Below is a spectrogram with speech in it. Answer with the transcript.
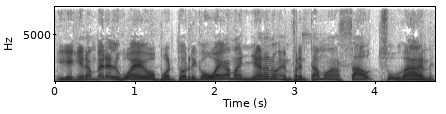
y que quieran ver el juego. Puerto Rico juega mañana, nos enfrentamos a South Sudán.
